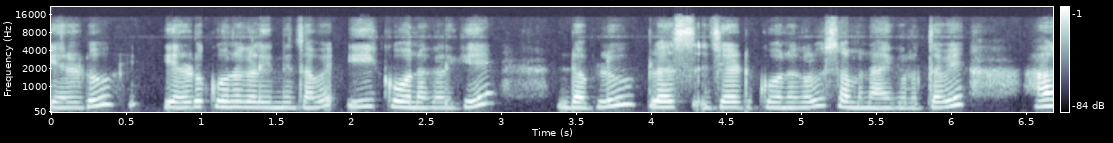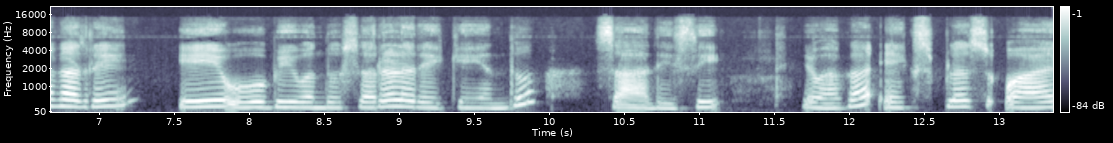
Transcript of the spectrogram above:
ಎರಡು ಎರಡು ಕೋನಗಳೇನಿದ್ದಾವೆ ಈ ಕೋನಗಳಿಗೆ ಡಬ್ಲ್ಯೂ ಪ್ಲಸ್ ಜೆಡ್ ಕೋನಗಳು ಸಮನಾಗಿರುತ್ತವೆ. ಹಾಗಾದರೆ ಎ ಒ ಬಿ ಒಂದು ಸರಳ ರೇಖೆ ಎಂದು ಸಾಧಿಸಿ. ಇವಾಗ X plus Y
